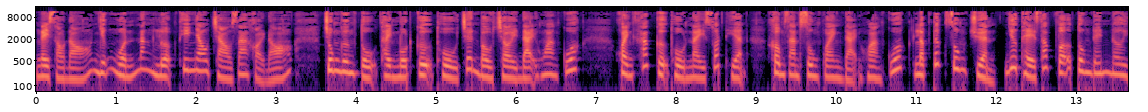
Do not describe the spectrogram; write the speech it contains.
Ngay sau đó, những nguồn năng lượng thi nhau trào ra khỏi đó. Trung ngưng tụ thành một cự thù trên bầu trời Đại Hoang Quốc. Khoảnh khắc cự thù này xuất hiện, không gian xung quanh Đại Hoàng Quốc lập tức rung chuyển như thể sắp vỡ tung đến nơi,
